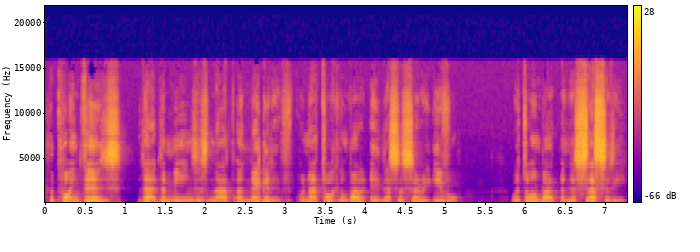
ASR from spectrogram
The point is that the means is not a negative. We're not talking about a necessary evil. We're talking about a necessity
